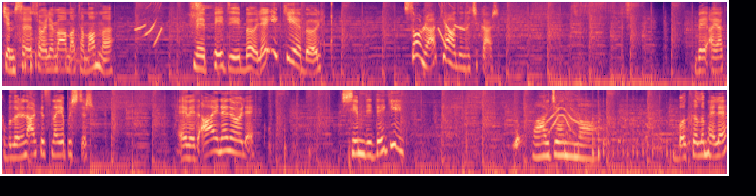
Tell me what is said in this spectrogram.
kimseye söyleme ama tamam mı? Ve pedi böyle ikiye böl. Sonra kağıdını çıkar. Ve ayakkabıların arkasına yapıştır. Evet, aynen öyle. Şimdi de giy. Vay canına. Bakalım hele.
